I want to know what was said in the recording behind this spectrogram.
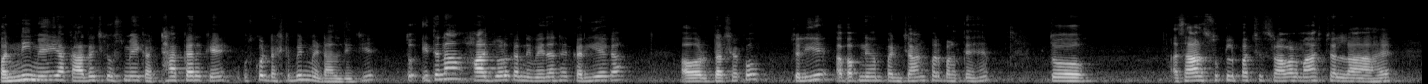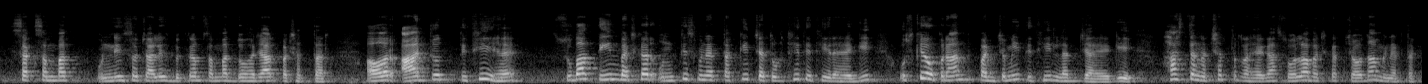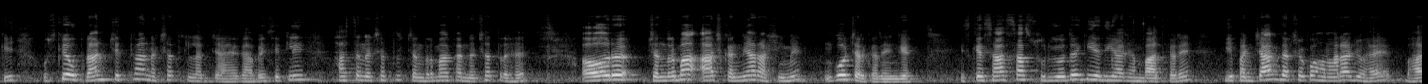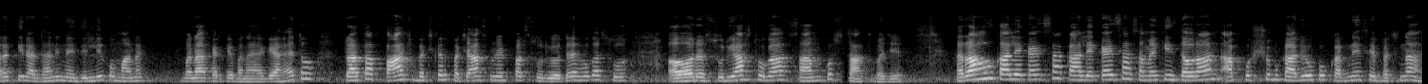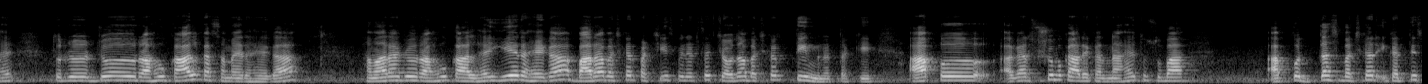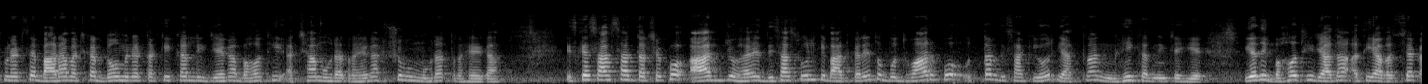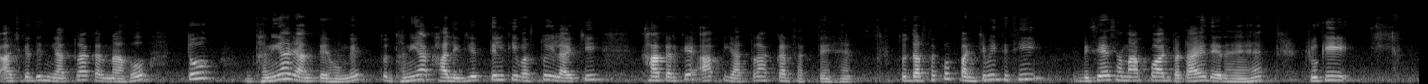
पन्नी में या कागज़ के उसमें इकट्ठा करके उसको डस्टबिन में डाल दीजिए। तो इतना हाथ जोड़कर निवेदन है, करिएगा। और दर्शकों, चलिए अब अपने हम पंचांग पर बढ़ते हैं। तो अषाढ़ शुक्ल पक्ष श्रावण मास चल रहा है। सक संबत 1940 विक्रम संबत 2075 और आज जो तिथि है सुबह तीन बजकर उनतीस मिनट तक की चतुर्थी तिथि रहेगी। उसके उपरांत पंचमी तिथि लग जाएगी। हस्त नक्षत्र रहेगा सोलह बजकर चौदह मिनट तक की। उसके उपरांत चित्रा नक्षत्र लग जाएगा। बेसिकली हस्त नक्षत्र चंद्रमा का नक्षत्र है और चंद्रमा आज कन्या राशि में गोचर करेंगे। इसके साथ साथ सूर्योदय की यदि आज हम बात करें, ये पंचांग दर्शकों हमारा जो है, भारत की राजधानी नई दिल्ली को मानक बना करके बनाया गया है। तो प्रातः पाँच बजकर पचास मिनट पर सूर्योदय होगा और सूर्यास्त होगा शाम को सात बजे। राहु काल एक ऐसा काल, एक ऐसा समय कि इस दौरान आपको शुभ कार्यों को करने से बचना है। तो जो राहु काल का समय रहेगा, हमारा जो राहु काल है, ये रहेगा बारह बजकर पच्चीस मिनट से चौदह बजकर तीन मिनट तक की। आप अगर शुभ कार्य करना है तो सुबह आपको दस बजकर इकतीस मिनट से बारह बजकर दो मिनट तक की कर लीजिएगा। बहुत ही अच्छा मुहूर्त रहेगा, शुभ मुहूर्त रहेगा। इसके साथ साथ दर्शकों, आज जो है दिशाशूल की बात करें तो बुधवार को उत्तर दिशा की ओर यात्रा नहीं करनी चाहिए। यदि बहुत ही ज़्यादा अति आवश्यक आज के दिन यात्रा करना हो तो धनिया जानते होंगे तो धनिया खा लीजिए। तिल की वस्तु, इलायची खा करके आप यात्रा कर सकते हैं। तो दर्शकों, पंचमी तिथि विशेष हम आपको आज बताए दे रहे हैं, क्योंकि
